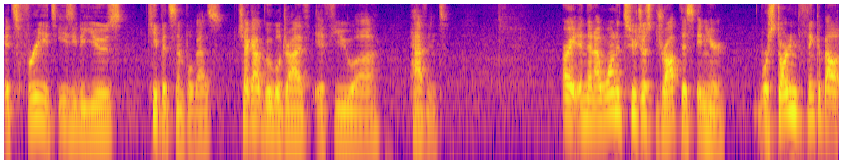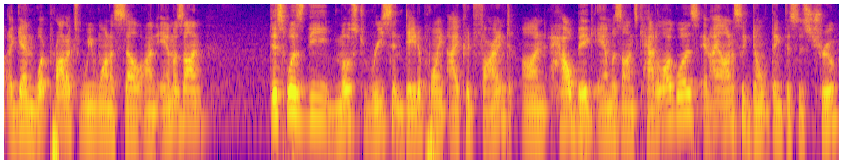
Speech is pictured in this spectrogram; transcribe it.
It's free, it's easy to use. Keep it simple, guys. Check out Google Drive if you uh, haven't. All right, and then I wanted to just drop this in here. We're starting to think about, again, what products we want to sell on Amazon. This was the most recent data point I could find on how big Amazon's catalog was, and I honestly don't think this is true.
